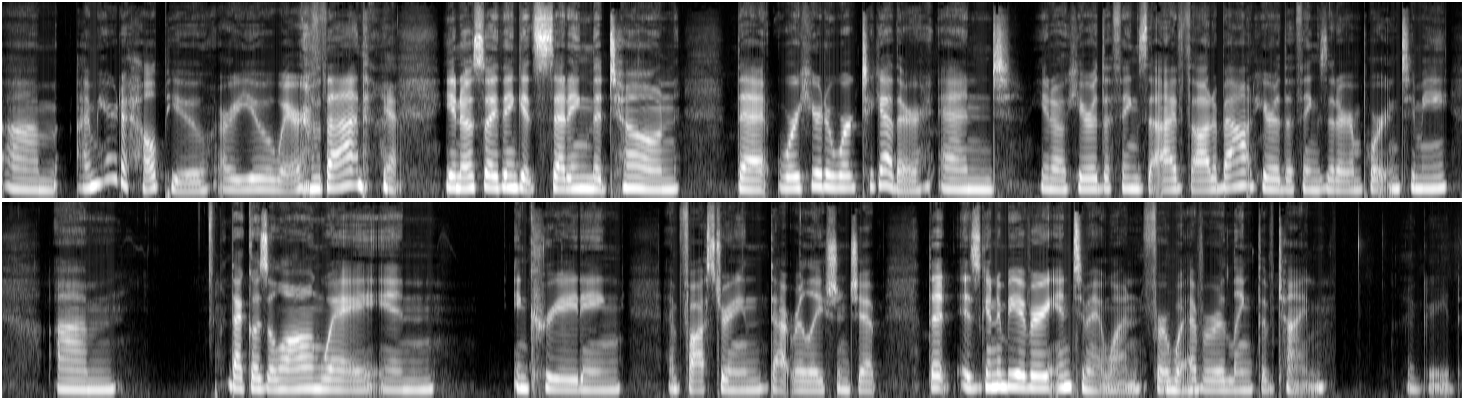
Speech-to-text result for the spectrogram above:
um, I'm here to help you. Are you aware of that? Yeah. You know, so I think it's setting the tone that we're here to work together. And, you know, here are the things that I've thought about. Here are the things that are important to me. Um, that goes a long way in in creating and fostering that relationship that is going to be a very intimate one for whatever length of time. agreed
